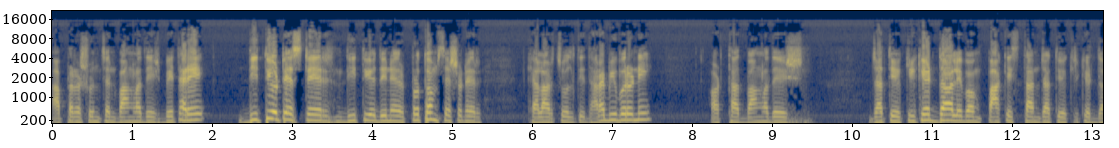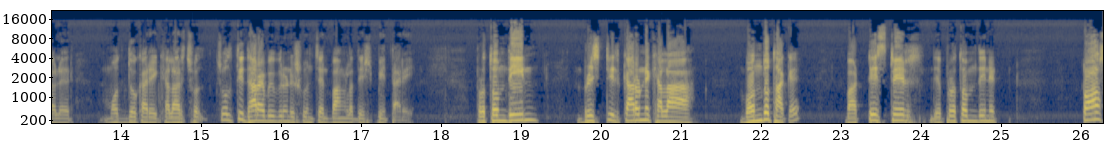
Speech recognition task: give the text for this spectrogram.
আপনারা শুনছেন বাংলাদেশ বেতারে। দ্বিতীয় টেস্টের দ্বিতীয় দিনের প্রথম সেশনের খেলার চলতি ধারা বিবরণী অর্থাৎ বাংলাদেশ জাতীয় ক্রিকেট দল এবং পাকিস্তান জাতীয় ক্রিকেট দলের মধ্যকারে খেলার চলতি ধারা বিবরণী শুনছেন বাংলাদেশ বেতারে। প্রথম দিন বৃষ্টির কারণে খেলা বন্ধ থাকে বা টেস্টের যে প্রথম দিনে টস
